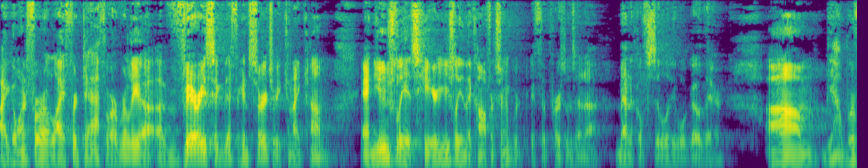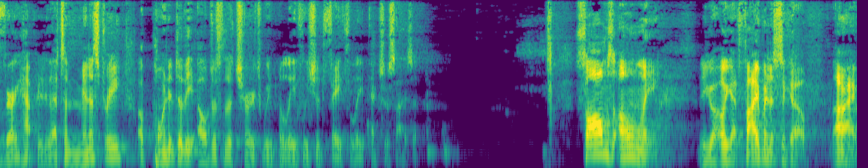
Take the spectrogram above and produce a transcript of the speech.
I go in for a life or death or really a, a very significant surgery, can I come? And usually it's here, usually in the conference room, but if the person's in a medical facility, we'll go there. Um, yeah, we're very happy to do that. That's a ministry appointed to the elders of the church. We believe we should faithfully exercise it. Psalms only. You go, oh, you got five minutes to go. All right,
